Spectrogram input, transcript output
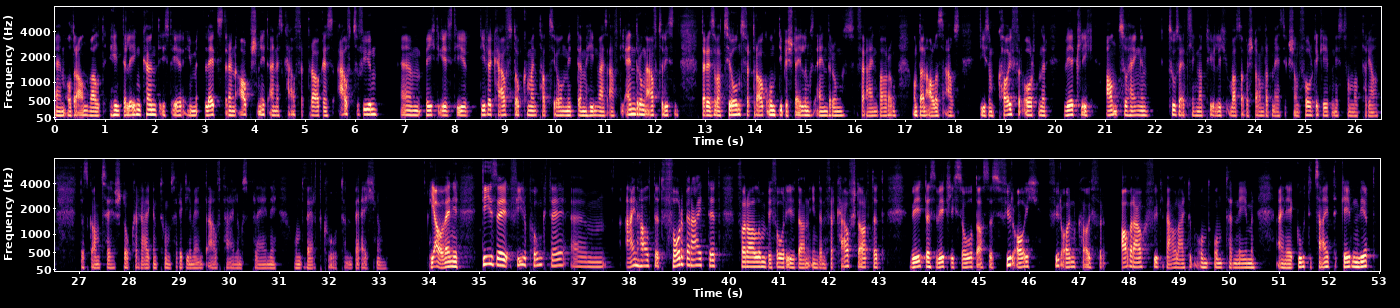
ähm, oder Anwalt hinterlegen könnt, ist er im letzteren Abschnitt eines Kaufvertrages aufzuführen. Ähm, wichtig ist hier die Verkaufsdokumentation mit dem Hinweis auf die Änderung aufzulisten, der Reservationsvertrag und die Bestellungsänderungsvereinbarung und dann alles aus diesem Käuferordner wirklich anzuhängen. Zusätzlich natürlich, was aber standardmäßig schon vorgegeben ist vom Notariat, das ganze Stocker-Eigentumsreglement, Aufteilungspläne und Wertquotenberechnung. Ja, wenn ihr diese vier Punkte ähm, einhaltet, vorbereitet, vor allem bevor ihr dann in den Verkauf startet, wird es wirklich so, dass es für euch, für euren Käufer aber auch für die Bauleitung und Unternehmen eine gute Zeit geben wird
